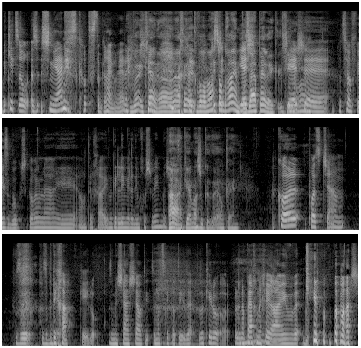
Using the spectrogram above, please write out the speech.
בקיצור, אז שנייה אני אזכור את הסוגריים האלה. כן, אה, ש- כבר ממש סוגריים, פה זה הפרק. שיש כאילו, מה? אה, קבוצה בפייסבוק שקוראים לה, אה, אמרתי לך, מגדלים ילדים חושבים, משהו אה, כזה. כן, משהו כזה, אוקיי. כל פוסט שם זה בדיחה, כאילו. זה משעשע אותי, זה מצחיק אותי, זה זה כאילו לנפח נחיריים, וכאילו, ממש.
